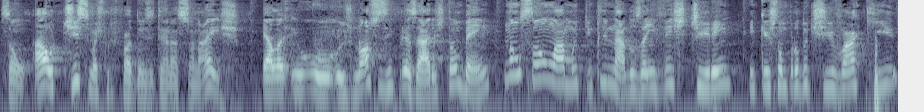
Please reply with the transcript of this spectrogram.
são altíssimas para os padrões internacionais, ela, o- os nossos empresários também não são lá muito inclinados a investirem em questão produtiva aqui,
